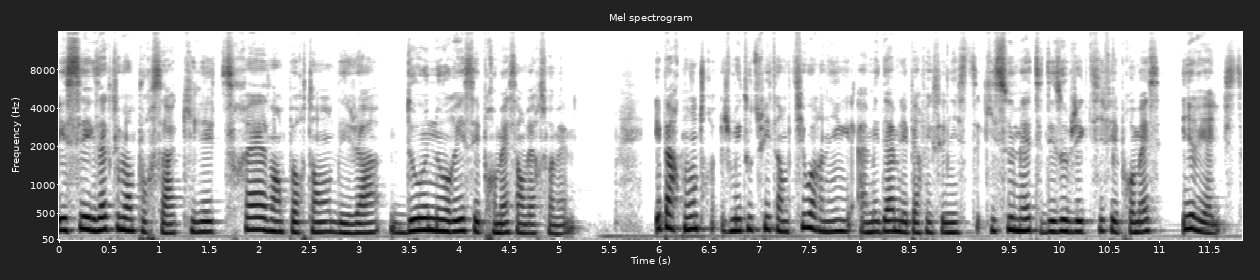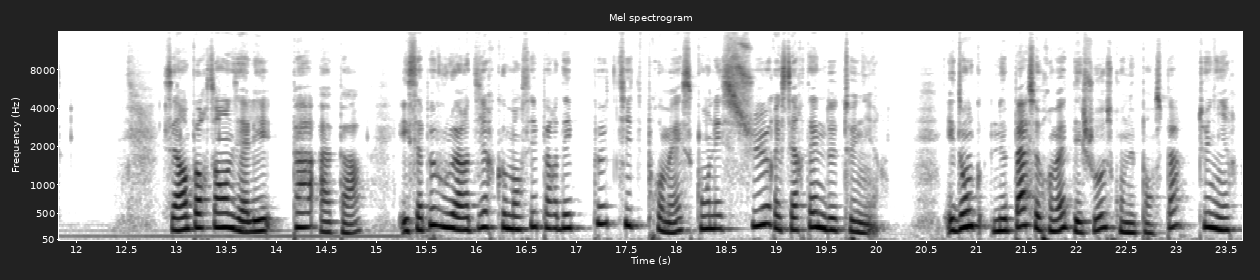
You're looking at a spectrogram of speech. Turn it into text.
Et c'est exactement pour ça qu'il est très important déjà d'honorer ses promesses envers soi-même. Et par contre, je mets tout de suite un petit warning à mesdames les perfectionnistes qui se mettent des objectifs et promesses irréalistes. C'est important d'y aller pas à pas et ça peut vouloir dire commencer par des petites promesses qu'on est sûr et certaine de tenir. Et donc ne pas se promettre des choses qu'on ne pense pas tenir.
